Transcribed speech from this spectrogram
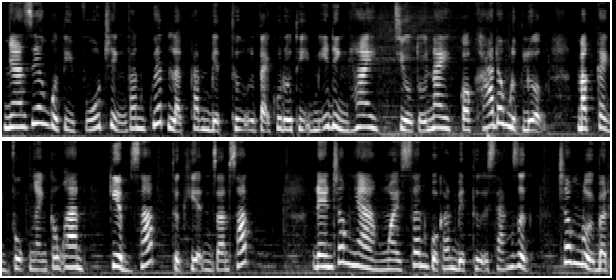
Nhà riêng của tỷ phú Trịnh Văn Quyết là căn biệt thự tại khu đô thị Mỹ Đình 2, chiều tối nay có khá đông lực lượng mặc cảnh phục ngành công an, kiểm sát, thực hiện giám sát. Đèn trong nhà ngoài sân của căn biệt thự sáng rực, trông nổi bật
